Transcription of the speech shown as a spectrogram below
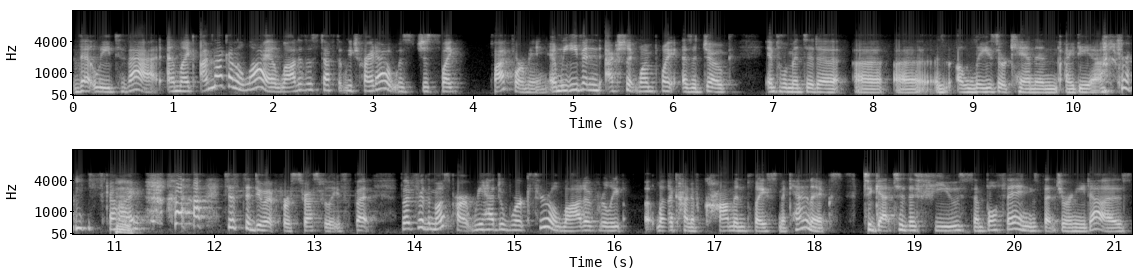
that lead to that? And like, I'm not going to lie, a lot of the stuff that we tried out was just like platforming. And we even actually at one point, as a joke, implemented a, a, a, a laser cannon idea from the sky hmm. just to do it for stress relief. But, but for the most part, we had to work through a lot of really like kind of commonplace mechanics to get to the few simple things that Journey does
